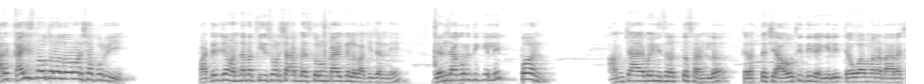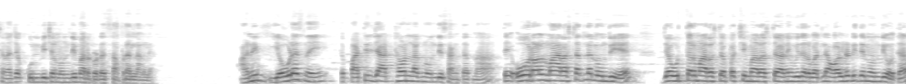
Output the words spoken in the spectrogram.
अरे काहीच नव्हतं ना दोन वर्षापूर्वी. पाटील जे म्हणताना तीस वर्ष अभ्यास करून काय केलं बाकीच्यांनी? जनजागृती केली पण आमच्या आई बहिणीचं रक्त सांडलं त्या रक्ताची आहुती दिली गेली तेव्हा मराठा आरक्षणाच्या कुणबीच्या नोंदी मराठवाड्यात सापडायला लागल्या. आणि एवढंच नाही तर पाटील जे अठ्ठावन्न लाख नोंदी सांगतात ना ते ओव्हरऑल महाराष्ट्रातल्या नोंदी आहे ज्या उत्तर महाराष्ट्र पश्चिम महाराष्ट्र आणि विदर्भातल्या ऑलरेडी ते नोंदी होत्या.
